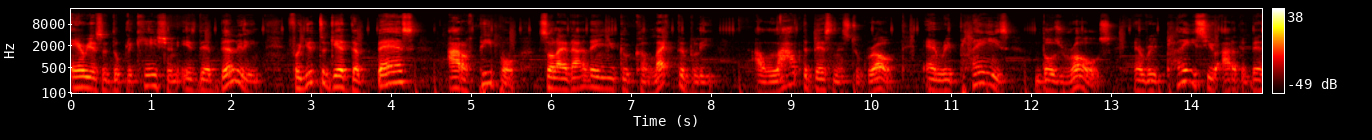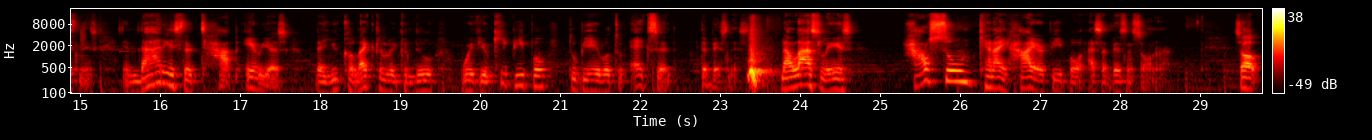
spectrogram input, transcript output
areas of duplication is the ability for you to get the best out of people so like that then you could collectively allow the business to grow and replace those roles and replace you out of the business. And that is the top areas that you collectively can do with your key people to be able to exit the business. Now, lastly, is how soon can I hire people as a business owner? So,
